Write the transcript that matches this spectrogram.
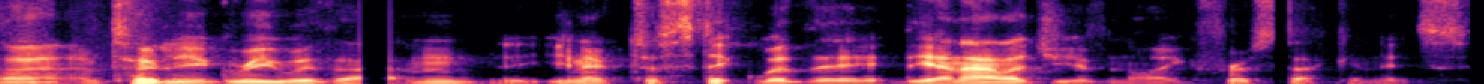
I totally agree with that. And you know, to stick with the the analogy of Nike for a second, it's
